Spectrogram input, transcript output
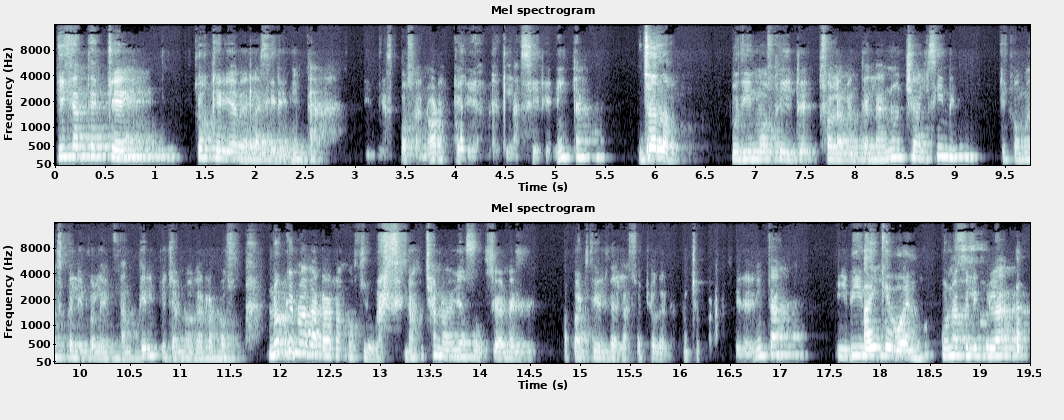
Fíjate que yo quería ver la sirenita y mi esposa Nora quería ver la sirenita. Yo no. Pudimos ir solamente en la noche al cine y como es película infantil, pues ya no agarramos, no que no agarráramos lugar, sino ya no había funciones a partir de las 8 de la noche para Sirenita. Y vimos Ay, qué bueno. una película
